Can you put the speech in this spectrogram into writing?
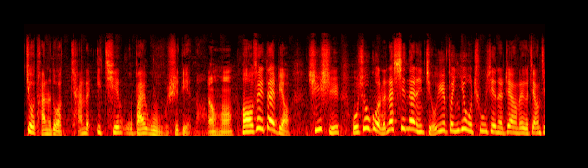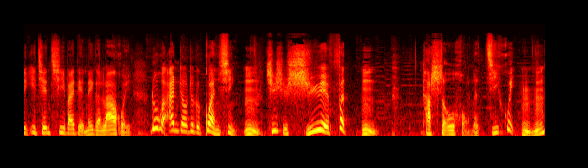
就弹了多少？弹了一千五百五十点哦。嗯哼，哦，所以代表其实我说过了，那现在你九月份又出现了这样的一个将近一千七百点的一个拉回，如果按照这个惯性，嗯，其实十月份，嗯。它收红的机会，嗯哼，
